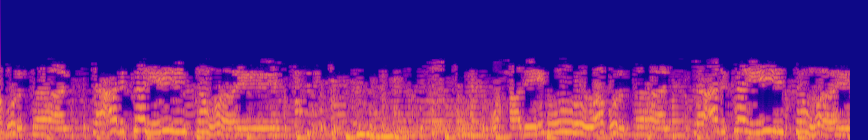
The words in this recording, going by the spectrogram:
abuurtaan lacag kaliisan waaye waxaad igu abuurtaan lacag kaliisan waaye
